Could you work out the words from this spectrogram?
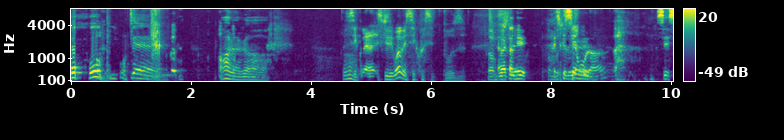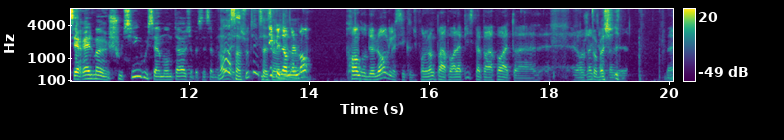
Oh, pluie. oh, oh, putain Oh là là C'est quoi Excusez-moi, mais c'est quoi cette pause Ah, Attendez, Est-ce que c'est c'est c'est réellement un shooting ou c'est un montage? Parce que ça Non, c'est un shooting. Ça, ça- que normalement, prendre de l'angle, c'est que tu prends de l'angle par rapport à la piste, pas par rapport à, ta, à, à l'engin. Machine. de- ouais.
